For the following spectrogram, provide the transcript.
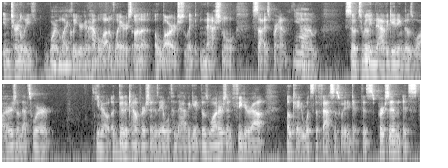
internally more than mm-hmm. likely you're going to have a lot of layers on a, a large like national size brand yeah. Um, so it's really navigating those waters, and that's where, you know, a good account person is able to navigate those waters and figure out, okay, what's the fastest way to get this person? It's,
